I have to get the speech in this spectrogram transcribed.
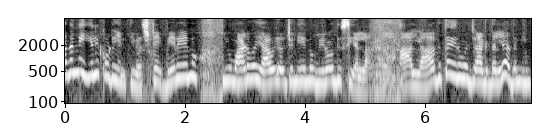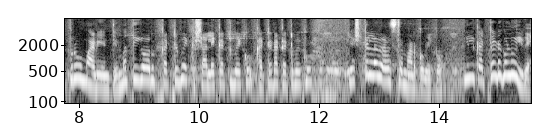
ಅದನ್ನೇ ಎಲ್ಲಿ ಕೊಡಿ ಅಂತೀವಿ ಅಷ್ಟೇ. ಬೇರೆ ಏನು ನೀವು ಮಾಡುವ ಯಾವ ಯೋಜನೆಯನ್ನು ವಿರೋಧಿಸಿ ಅಲ್ಲ. ಅಲ್ಲಾಗ್ತಾ ಇರುವ ಜಾಗದಲ್ಲಿ ಅದನ್ನು ಇಂಪ್ರೂವ್ ಮಾಡಿ ಅಂತೀವಿ. ಮತ್ತೀಗ ಅವ್ರಿಗೆ ಕಟ್ಟಬೇಕು, ಶಾಲೆ ಕಟ್ಟಬೇಕು, ಕಟ್ಟಡ ಕಟ್ಟಬೇಕು. ಎಷ್ಟೆಲ್ಲ ವ್ಯವಸ್ಥೆ ಮಾಡ್ಕೋಬೇಕು? ಇಲ್ಲಿ ಕಟ್ಟಡಗಳು ಇವೆ.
